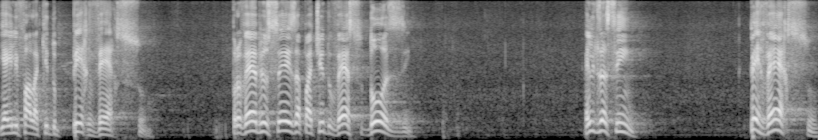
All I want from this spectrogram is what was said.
E aí ele fala aqui do perverso. Provérbios 6, a partir do verso 12. Ele diz assim: perverso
